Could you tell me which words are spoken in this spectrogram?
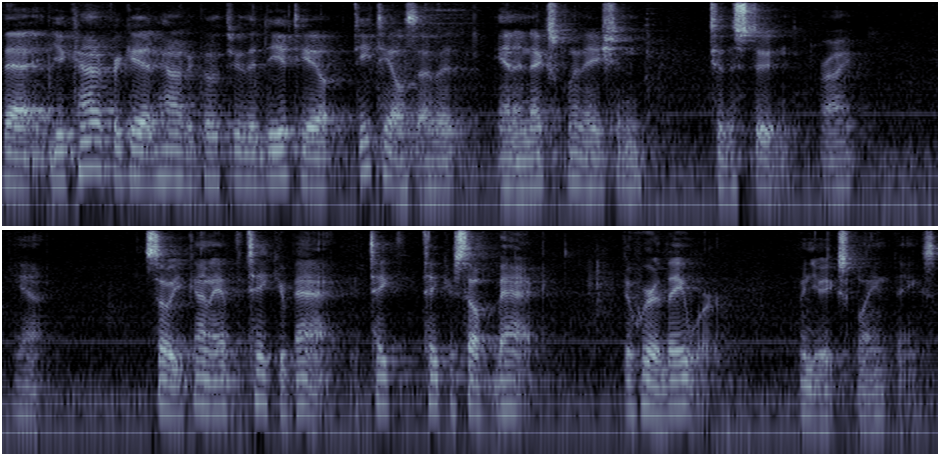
that you kind of forget how to go through the detail, details of it in an explanation to the student, right? Yeah. So you kind of have to take your back, take, take yourself back to where they were when you explain things.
